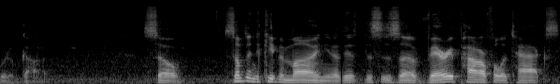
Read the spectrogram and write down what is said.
would have got them. So something to keep in mind. You know, this this is a very powerful attacks,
